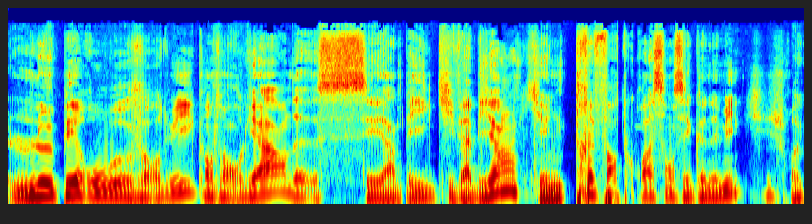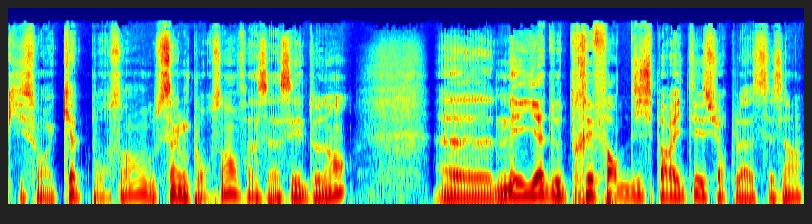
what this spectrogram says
le Pérou aujourd'hui, quand on regarde, c'est un pays qui va bien, qui a une très forte croissance économique. Je crois qu'ils sont à 4% ou 5%, enfin c'est assez étonnant. Euh, mais il y a de très fortes disparités sur place, c'est ça?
